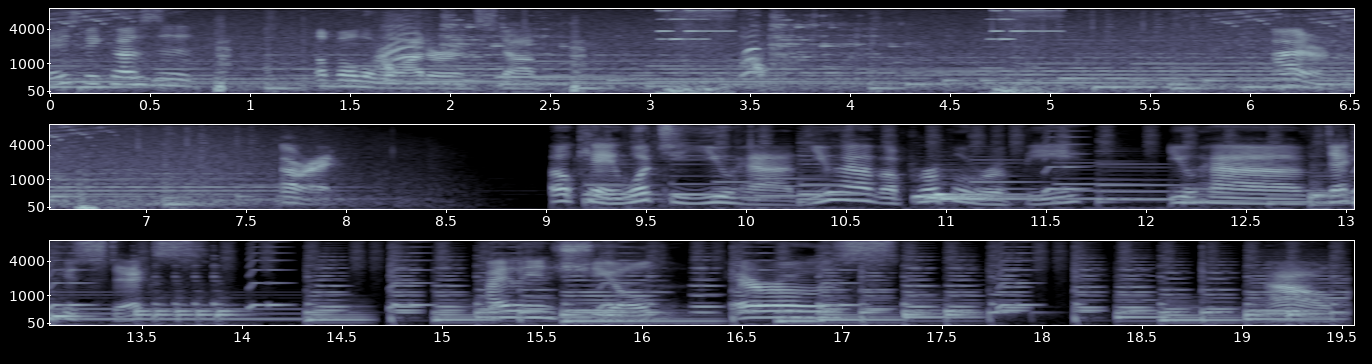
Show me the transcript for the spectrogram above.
Maybe because it, of all the water and stuff. I don't know. Alright. Okay, what do you have? You have a purple rupee, you have Deku sticks, Hylian shield, arrows. Wow.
